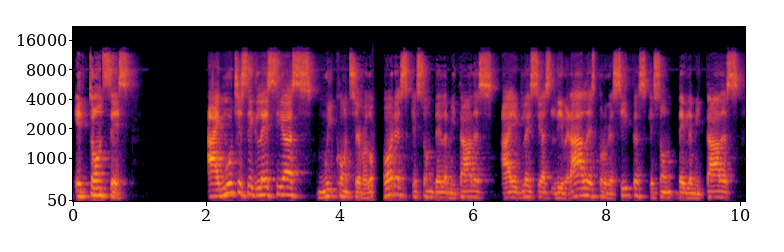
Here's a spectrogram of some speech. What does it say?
Entonces, hay muchas iglesias muy conservadoras que son delimitadas, hay iglesias liberales, progresistas que son delimitadas.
